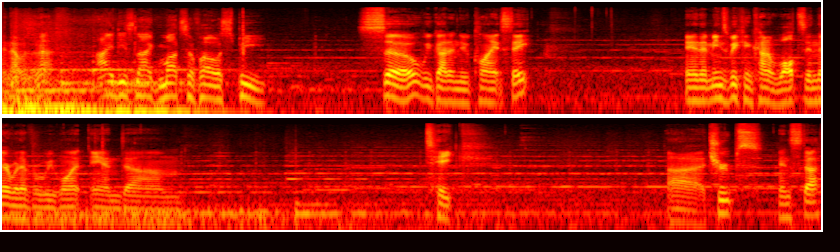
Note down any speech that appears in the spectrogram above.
and that was enough. I dislike much of our speed. So we've got a new client state, and that means we can kind of waltz in there whenever we want and um, take uh, troops and stuff.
